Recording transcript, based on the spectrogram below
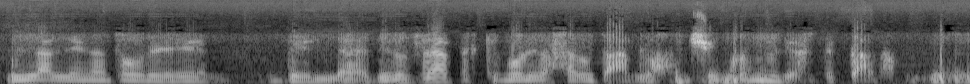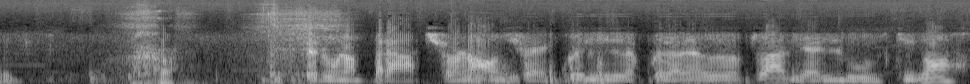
l'allenatore del, dello Slavia perché voleva salutarlo 5 minuti aspettato per un abbraccio no? cioè quel, quell'allenatore dello Slavia è l'ultimo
